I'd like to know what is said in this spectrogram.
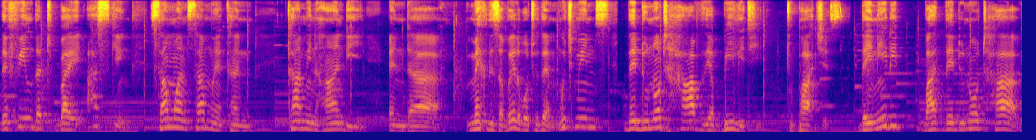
they feel that by asking someone somewhere can come in handy and uh, make this available to them which means they do not have the ability to purchase. They need it but they do not have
